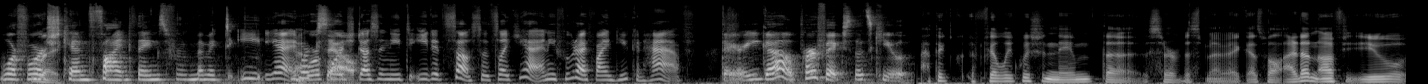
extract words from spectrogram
Warforged Right. can find things for the mimic to eat. Yeah, and Warforged out. doesn't need to eat itself. So it's like, yeah, any food I find you can have. There you go. Perfect. That's cute. I think I feel like we should name the service mimic as well. I don't know if you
